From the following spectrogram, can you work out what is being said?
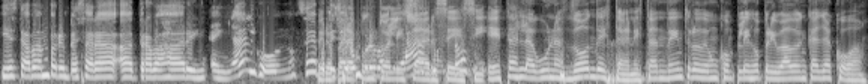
y estaban por empezar a, a trabajar en, en algo, no sé. Pero para puntualizar. Ceci, ¿estas lagunas dónde están? ¿Están dentro de un complejo privado en Callacoa?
